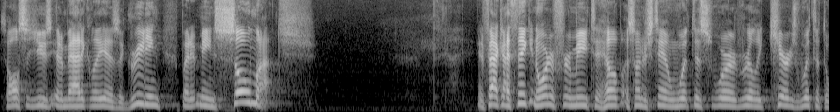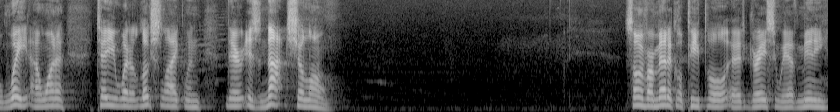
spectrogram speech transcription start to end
It's also used idiomatically as a greeting, but it means so much. In fact, I think in order for me to help us understand what this word really carries with it, the weight, I want to tell you what it looks like when there is not shalom. Some of our medical people at Grace, and we have many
